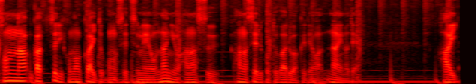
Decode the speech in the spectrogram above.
そんながっつり細かいとこの説明を何を話す、話せることがあるわけではないので。はい。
